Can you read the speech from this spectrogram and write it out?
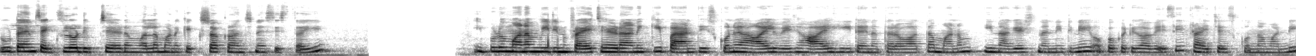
టూ టైమ్స్ ఎగ్స్లో డిప్ చేయడం వల్ల మనకి ఎక్స్ట్రా క్రంచ్నెస్ ఇస్తాయి. ఇప్పుడు మనం వీటిని ఫ్రై చేయడానికి ప్యాన్ తీసుకొని ఆయిల్ వేసి ఆయిల్ హీట్ అయిన తర్వాత మనం ఈ నగెట్స్ అన్నింటినీ ఒక్కొక్కటిగా వేసి ఫ్రై చేసుకుందామండి.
